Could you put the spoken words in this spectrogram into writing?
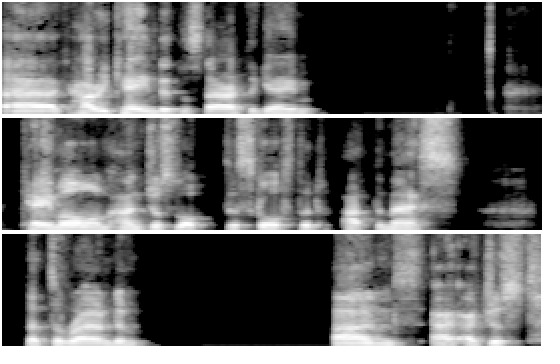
Uh, Harry Kane didn't start the game, came on and just looked disgusted at the mess that's around him. And I, I just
